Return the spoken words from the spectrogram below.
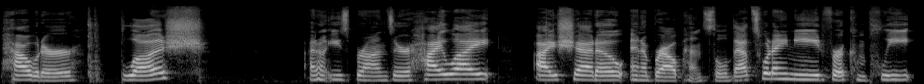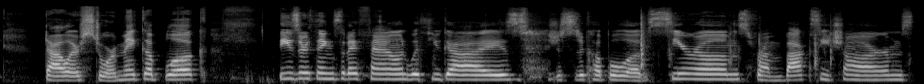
powder, blush. I don't use bronzer, highlight, eyeshadow, and a brow pencil. That's what I need for a complete dollar store makeup look. These are things that I found with you guys. Just a couple of serums from BoxyCharms.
